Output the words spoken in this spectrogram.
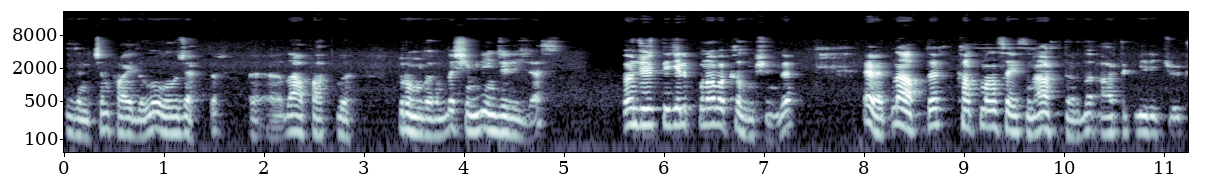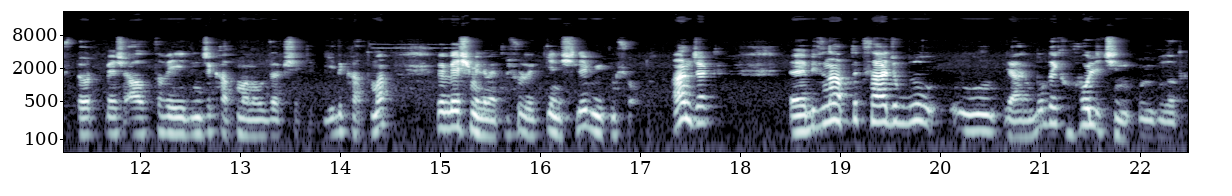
sizin için faydalı olacaktır. Ee, daha farklı durumlarında şimdi inceleyeceğiz. Öncelikle gelip buna bakalım şimdi. Evet ne yaptı? Katman sayısını arttırdı. Artık 1, 2, 3, 4, 5, 6 ve 7. katman olacak şekilde 7 katman ve 5 mm şuradaki genişliği büyütmüş oldu. Ancak e, biz ne yaptık? Sadece bu yani buradaki hol için uyguladık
